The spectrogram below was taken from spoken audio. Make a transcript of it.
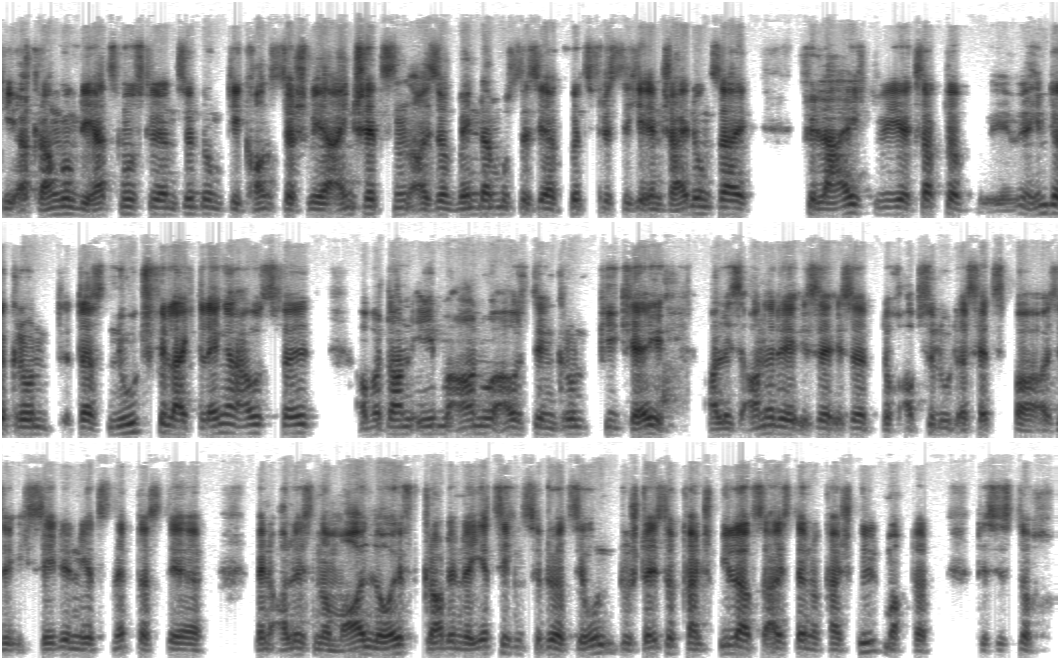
die Erkrankung, die Herzmuskelentzündung, die kannst du ja schwer einschätzen. Also wenn, dann muss das ja eine kurzfristige Entscheidung sein. Vielleicht, wie ich gesagt habe, im Hintergrund, dass Nutsch vielleicht länger ausfällt, aber dann eben auch nur aus dem Grund PK. Alles andere ist er, ist er doch absolut ersetzbar. Also ich sehe den jetzt nicht, dass der, wenn alles normal läuft, gerade in der jetzigen Situation, du stellst doch keinen Spieler aufs Eis, der noch kein Spiel gemacht hat. Das ist doch,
